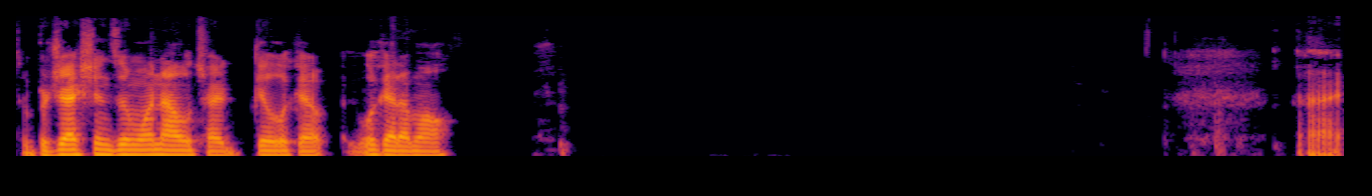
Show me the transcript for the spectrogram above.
some projections, and whatnot. We'll try to get a look at look at them all. All right.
